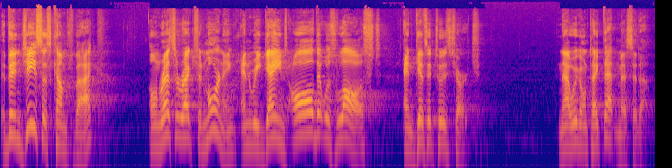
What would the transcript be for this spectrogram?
Then Jesus comes back on resurrection morning and regains all that was lost and gives it to his church. Now we're going to take that mess it up.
